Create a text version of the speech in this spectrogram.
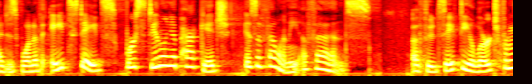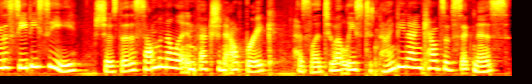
and is one of eight states where stealing a package is a felony offense. A food safety alert from the CDC shows that a salmonella infection outbreak has led to at least 99 counts of sickness,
